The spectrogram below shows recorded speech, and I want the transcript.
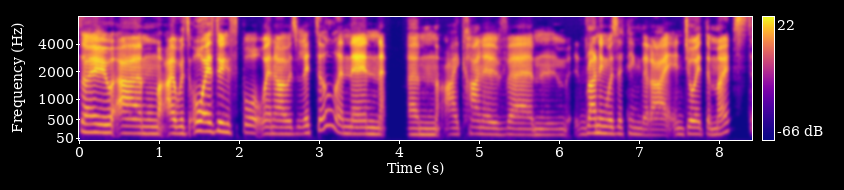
So um, I was always doing sport when I was little, and then um, I kind of um, running was the thing that I enjoyed the most,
